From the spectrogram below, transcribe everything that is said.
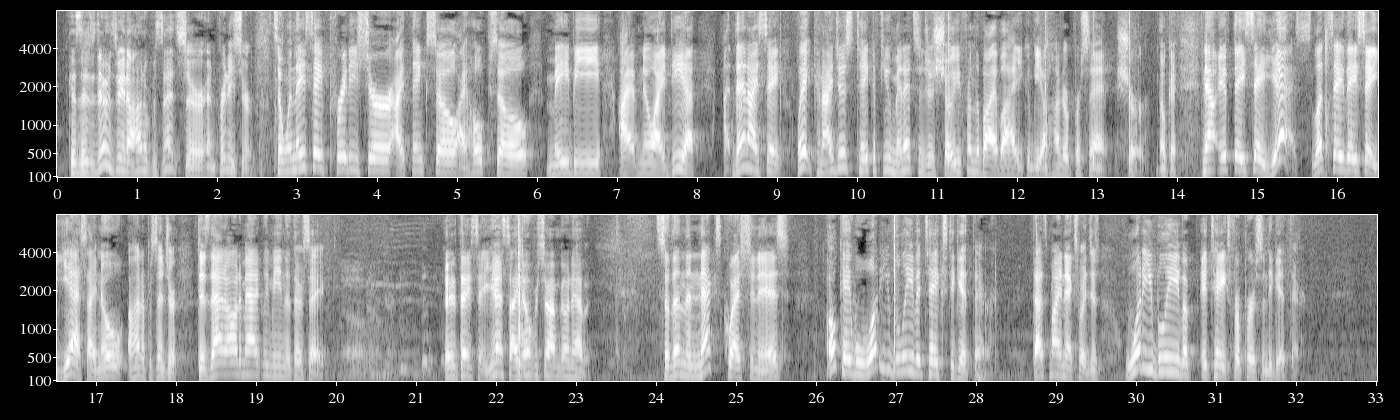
Because there's a difference between 100% sure and pretty sure. So when they say pretty sure, I think so, I hope so, maybe, I have no idea, then I say, wait, can I just take a few minutes and just show you from the Bible how you can be 100% sure? Okay. Now, if they say yes, let's say they say, yes, I know 100% sure. Does that automatically mean that they're saved? No. If they say, yes, I know for sure I'm going to heaven. So then the next question is, okay, well, what do you believe it takes to get there? That's my next question. Just what do you believe it takes for a person to get there?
